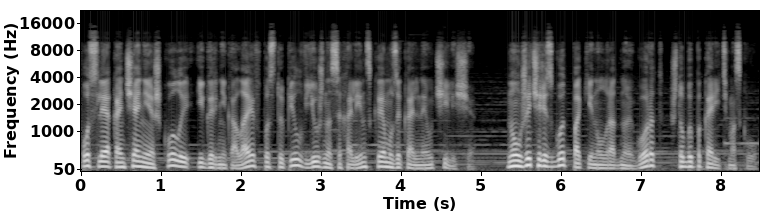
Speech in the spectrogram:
После окончания школы Игорь Николаев поступил в Южно-Сахалинское музыкальное училище, но уже через год покинул родной город, чтобы покорить Москву.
